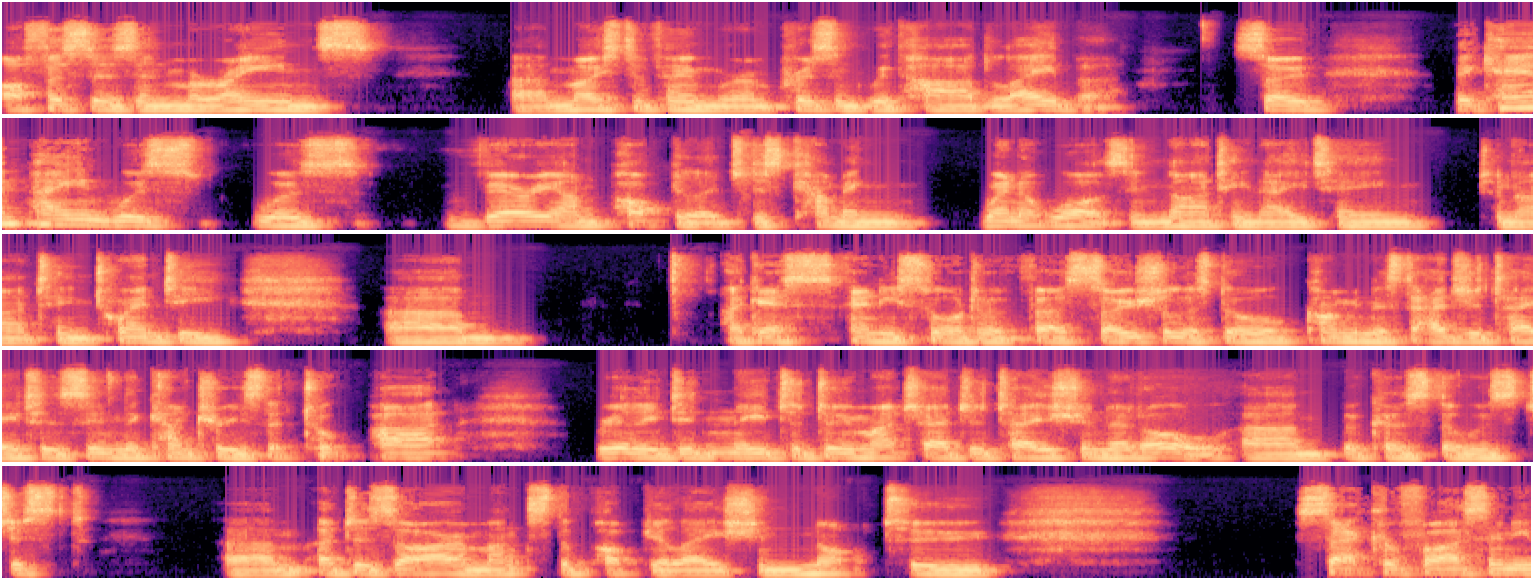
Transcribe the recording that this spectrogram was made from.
officers and Marines, uh, most of whom were imprisoned with hard labour. So the campaign was was very unpopular, just coming when it was in 1918 to 1920. Um, I guess any sort of uh, socialist or communist agitators in the countries that took part really didn't need to do much agitation at all um, because there was just um, a desire amongst the population not to sacrifice any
